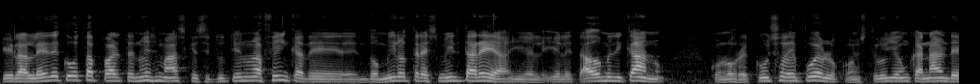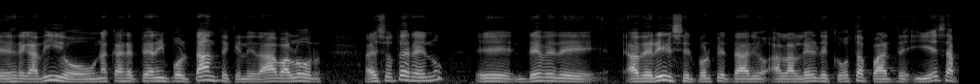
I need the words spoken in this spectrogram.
que la ley de cuota parte no es más que si tú tienes una finca de 2.000 o 3.000 tareas y el, y el Estado Dominicano con los recursos del pueblo construye un canal de regadío o una carretera importante que le da valor a esos terrenos, eh, debe de adherirse el propietario a la ley de costa aparte y esa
